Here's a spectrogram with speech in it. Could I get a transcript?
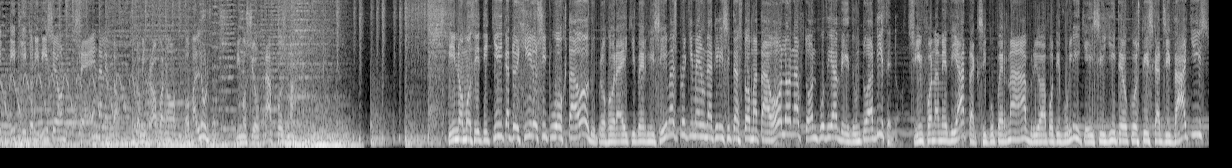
Είναι η αστυνομική τίτλη των ειδήσεων σε ένα λεπτό. Στο μικρόφωνο ο Μπαλούρδος, δημοσιογράφος Μάρκος. Στην νομοθετική κατοχήρωση του 8ωρου προχωράει η κυβέρνησή μας προκειμένου να κλείσει τα στόματα όλων αυτών που διαδίδουν το αντίθετο. Σύμφωνα με διάταξη που περνά αύριο από τη Βουλή και εισηγείται ο Κωστής Χατζηδάκης,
